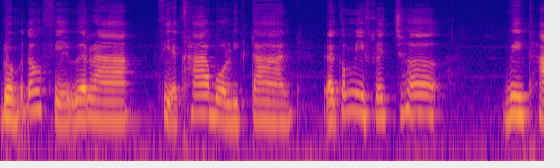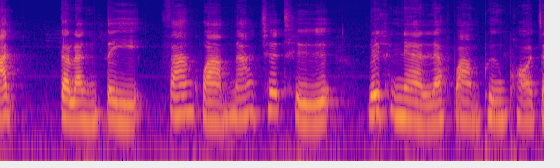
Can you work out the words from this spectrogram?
โดยไม่ต้องเสียเวลาเสียค่าบริการ แล้วก็มีฟีเจอร์ WeTrust Guarantee สร้างความน่าเชื่อถือ ด้วยคะแนนและความพึงพอใจ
